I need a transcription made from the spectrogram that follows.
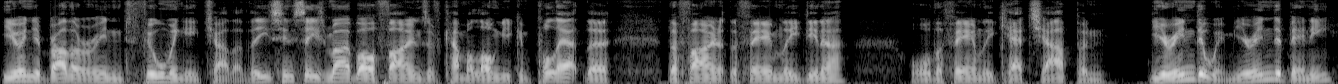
you and your brother are in filming each other. These, since these mobile phones have come along, you can pull out the, the phone at the family dinner or the family catch up, and you're into him. You're into Benny.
